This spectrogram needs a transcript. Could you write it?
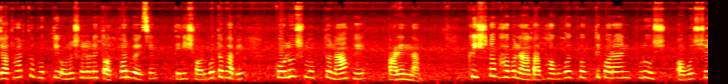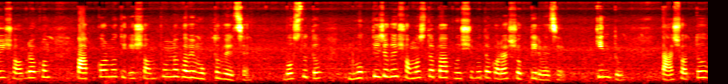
যথার্থ ভক্তি অনুশীলনে তৎপর হয়েছেন, তিনি সর্বতভাবে কলুষমুক্ত না হয়ে পারেন না। কৃষ্ণ ভাবনা বা ভগবত ভক্তিপরায়ণ পুরুষ অবশ্যই সব রকম পাপকর্ম থেকে সম্পূর্ণভাবে মুক্ত হয়েছে। বস্তুত, ভক্তিযোগে সমস্ত পাপ ভস্মীভূত করার শক্তি রয়েছে। কিন্তু তা সত্ত্বেও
